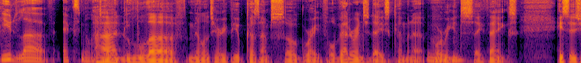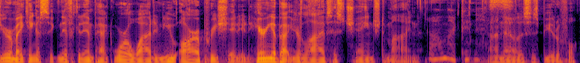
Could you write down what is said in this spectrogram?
You'd love ex-military I people. love military people because I'm so grateful. Veterans Day is coming up where we get Mm-hmm. to say thanks. He says, You're making a significant impact worldwide and you are appreciated. Hearing about your lives has changed mine. oh my goodness. I know, this is beautiful.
